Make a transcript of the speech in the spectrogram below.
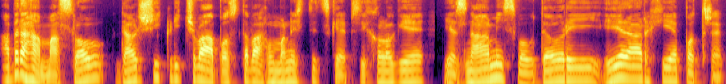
Abraham Maslow, další klíčová postava humanistické psychologie, je známý svou teorií hierarchie potřeb.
